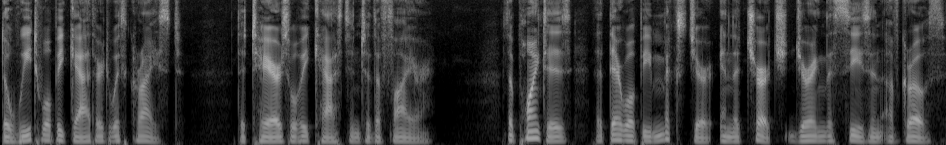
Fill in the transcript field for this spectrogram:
The wheat will be gathered with Christ. The tares will be cast into the fire. The point is that there will be mixture in the church during the season of growth.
